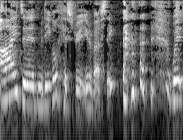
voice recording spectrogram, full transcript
I did medieval history at university, which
